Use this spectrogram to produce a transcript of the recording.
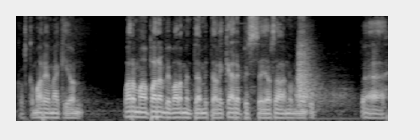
koska Marjamäki on varmaan parempi valmentaja, mitä oli Kärpissä ja saanut niin kuin, ää,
